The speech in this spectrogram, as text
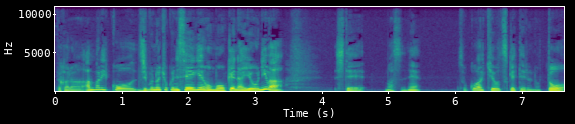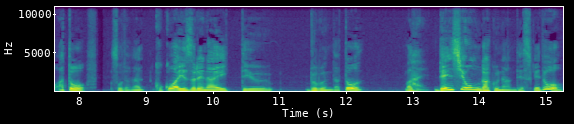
だから、あんまりこう、自分の曲に制限を設けないようにはしてますね。そこは気をつけてるのと、あと、そうだな、ここは譲れないっていう部分だと、まあ、はい。電子音楽なんですけど、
